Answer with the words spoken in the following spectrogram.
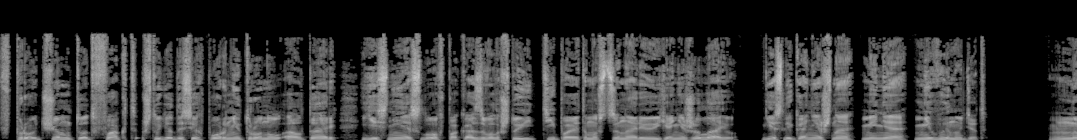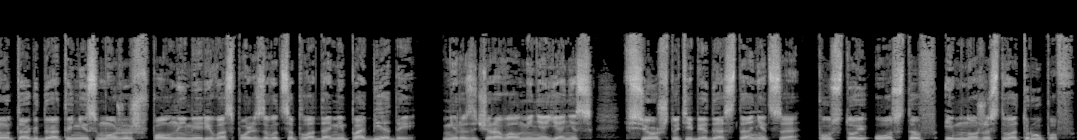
Впрочем, тот факт, что я до сих пор не тронул алтарь, яснее слов показывал, что идти по этому сценарию я не желаю, если, конечно, меня не вынудят. «Но тогда ты не сможешь в полной мере воспользоваться плодами победы», не разочаровал меня Янис. «Все, что тебе достанется, пустой остов и множество трупов.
